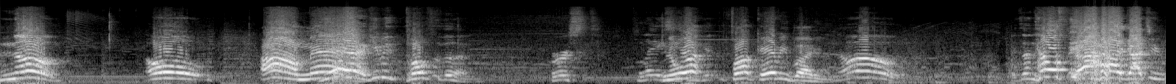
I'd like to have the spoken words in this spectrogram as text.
no. Oh. oh man! Yeah, give me both of them. First place. You know what? Fuck everybody. No. It's unhealthy. I got you.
